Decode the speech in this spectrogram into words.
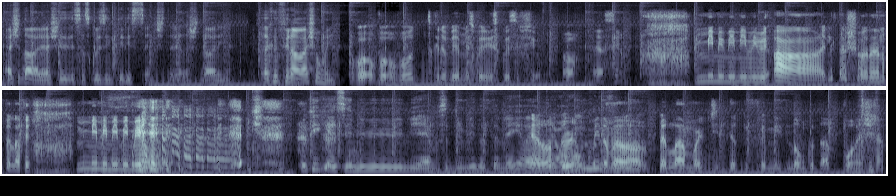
Eu acho da hora, eu acho essas coisas interessantes, tá ligado? Eu acho da horinha. Só que o final eu acho ruim. Eu vou, vou, vou descrever a minha experiência com esse filme. Ó, é assim, ó. Mi, mi, mi, mi. Ah, ele tá chorando pela filha. Mi, mi, mi, mi, mi. O que que é esse mimimi? É você dormindo também? Ou é Eu outra o ronco dormi do no meu. Pelo amor de Deus, que filme longo da porra, chato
